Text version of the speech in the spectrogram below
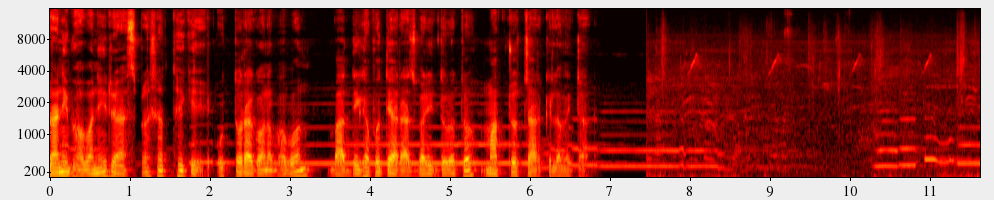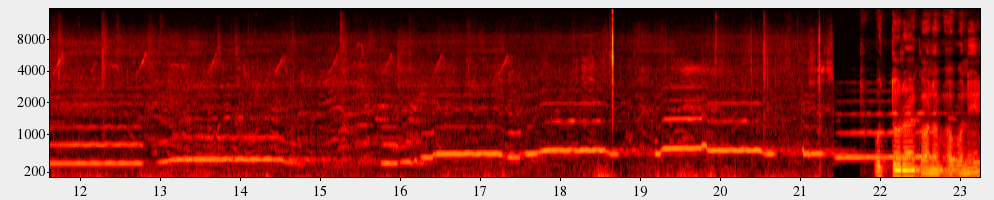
রানী ভবানীর রাজপ্রাসাদ থেকে উত্তরা গণভবন বা দীঘাপতিয়া রাজবাড়ির দূরত্ব মাত্র চার কিলোমিটার। উত্তরা গণভবনের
